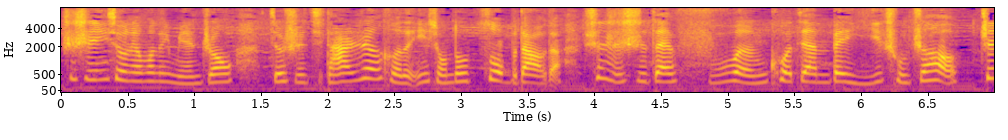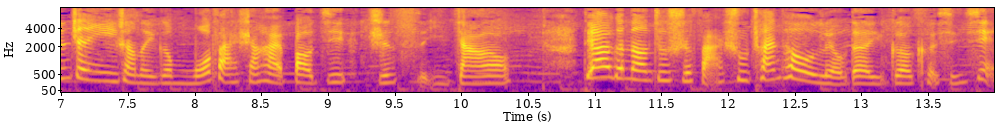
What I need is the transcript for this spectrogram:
这是英雄联盟里面中就是其他任何的英雄都做不到的，甚至是在符文扩建被移除之后，真正意义上的一个魔法伤害暴击只此一家哦。第二个呢，就是法术穿透流的一个可行性。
